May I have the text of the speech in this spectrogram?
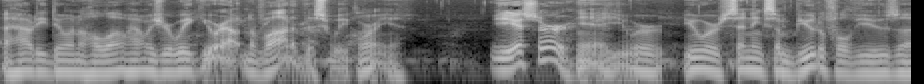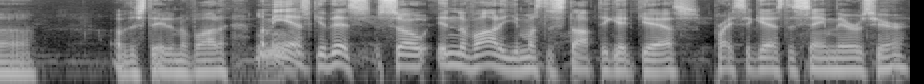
a howdy doing, a hello. How was your week? You were out in Nevada this week, weren't you? Yes, sir. Yeah, you were you were sending some beautiful views uh, of the state of Nevada. Let me ask you this: so in Nevada, you must have stopped to get gas. Price of gas the same there as here?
